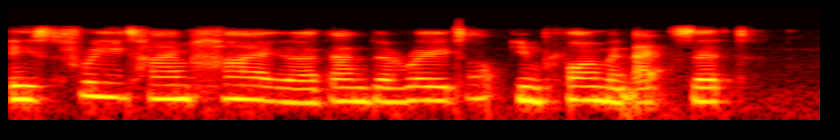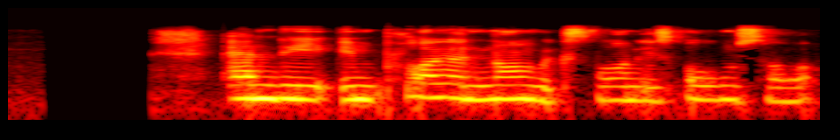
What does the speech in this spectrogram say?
is three times higher than the rate of employment exit. And the employer non-response is also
